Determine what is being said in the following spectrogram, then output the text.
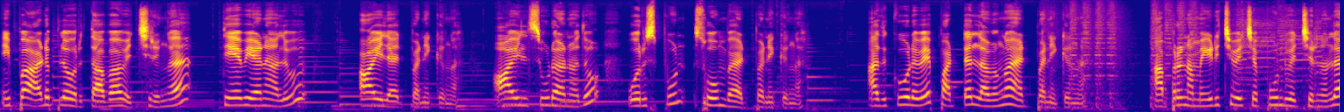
இப்போ அடுப்பில் ஒரு தவா வச்சிருங்க. தேவையான அளவு ஆயில் ஆட் பண்ணிக்கோங்க. ஆயில் சூடானதும் ஒரு ஸ்பூன் சோம்பு ஆட் பண்ணிக்கோங்க. அது கூடவே பட்டை லவங்கம் ஆட் பண்ணிக்கோங்க. அப்புறம் நம்ம இடித்து வச்ச பூண்டு வச்சுருந்தோம்ல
